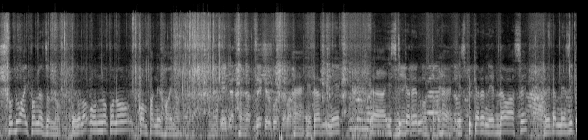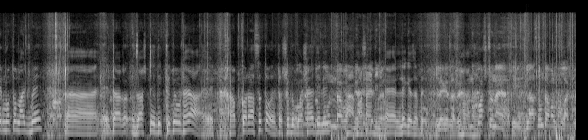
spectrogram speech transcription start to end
শুধু আইফোনের জন্য। এগুলো অন্য কোনো কোম্পানির হয় না। মানে এটা পারবে। হ্যাঁ এটার নেট স্পিকারের হ্যাঁ স্পিকারের নেট দেওয়া আছে। আর এটা ম্যাজিকের মতো লাগবে। এটার জাস্ট এদিক থেকে উঠে খাপ করা আছে তো এটা শুধু বসায় দিলেই হ্যাঁ লেগে যাবে। লেগে যাবে। হ্যাঁ, কষ্ট নাই আর কি। উল্টা পাল্টা লাগবে।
